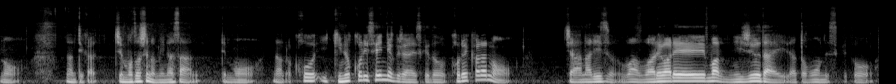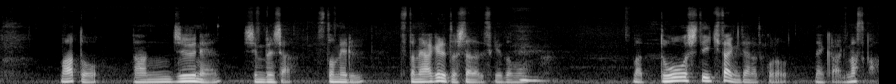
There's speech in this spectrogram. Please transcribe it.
の、なんていうか、地元紙の皆さんでも、なんかこう、生き残り戦略じゃないですけど、これからのジャーナリズム、まあ我々、まだ20代だと思うんですけど、まああと何十年、新聞社勤める、勤め上げるとしたらですけども、うん。まあどうしていきたいみたいなところ、何かありますか？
